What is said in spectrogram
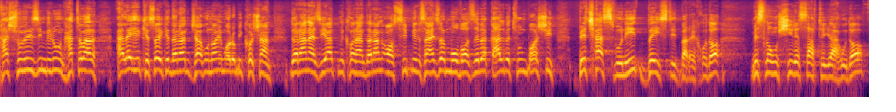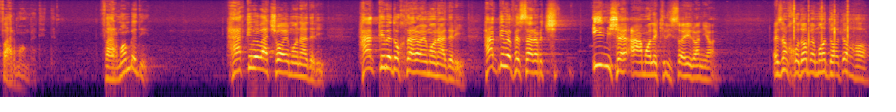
خشم رو بریزیم بیرون. حتی بر علیه کسایی که دارن جوانای ما رو می‌کشن دارن اذیت می‌کنن دارن آسیب می‌رسن. عزیزا مواظب قلبتون باشید. بچسبونید بیستید برای خدا. مثل اون شیر سبت یهودا فرمان بدید. فرمان بدید. حقی به بچه های ما نداری. حقی به دخترهای ما نداری. حقی به پسر این میشه اعمال کلیسای ایرانیان. از خدا به ما داده ها.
